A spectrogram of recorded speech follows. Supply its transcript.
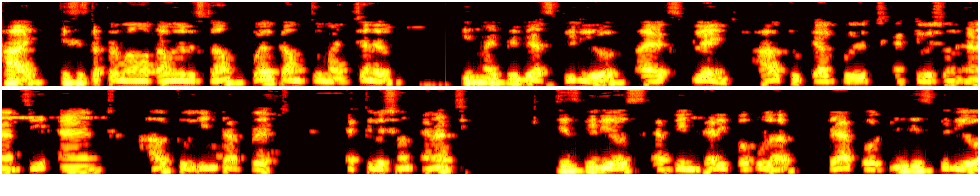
Hi, this is Dr. Muhammad Aminul Islam. Welcome to my channel. In my previous video, I explained how to calculate activation energy and how to interpret activation energy. These videos have been very popular. Therefore, in this video,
